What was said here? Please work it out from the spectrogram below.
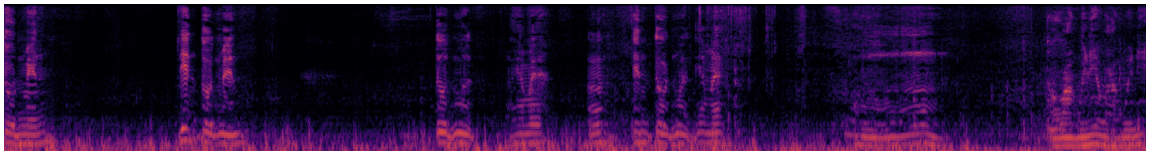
ตูดเหม็นกินตูดเหม็นตูดหมึกใช่ไหมอืมกินตูดหมึกใช่ไหมอืมเอาวางไว้นี่วางไว้นี่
